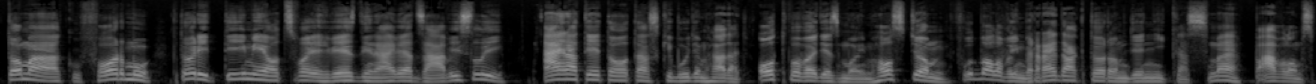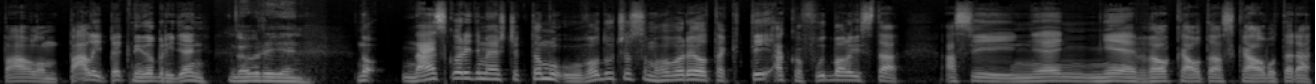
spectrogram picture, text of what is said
kto má akú formu, ktorý tým je od svojej hviezdy najviac závislý? Aj na tieto otázky budem hľadať odpovede s mojim hostom, futbalovým redaktorom denníka SME, Pavlom s Pavlom. Pali, pekný dobrý deň. Dobrý deň. No, najskôr ideme ešte k tomu úvodu, čo som hovoril, tak ty ako futbalista asi nie, nie je veľká otázka, alebo teda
